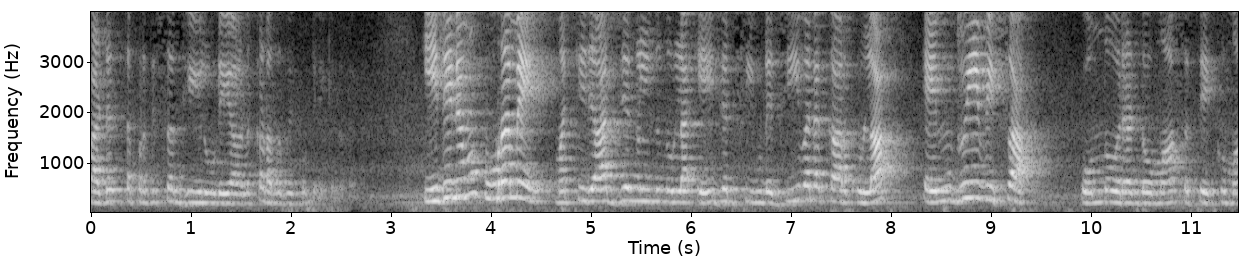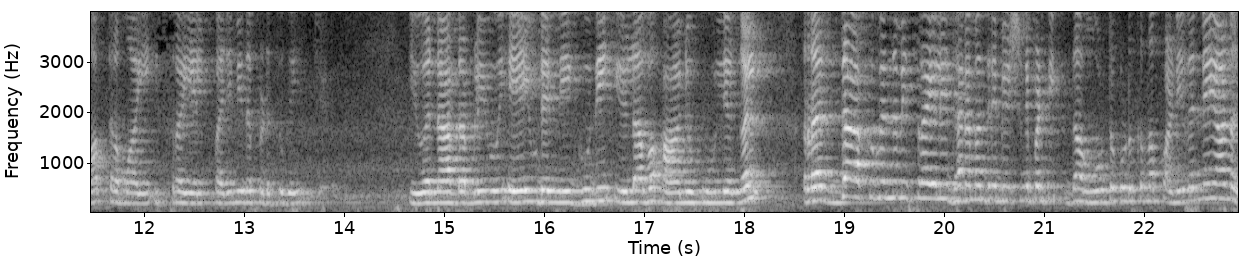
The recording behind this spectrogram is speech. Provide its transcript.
കടുത്ത പ്രതിസന്ധിയിലൂടെയാണ് കടന്നുപോയിക്കൊണ്ടിരിക്കുന്നത്. ഇതിനും പുറമെ മറ്റ് രാജ്യങ്ങളിൽ നിന്നുള്ള ഏജൻസിയുടെ ജീവനക്കാർക്കുള്ള എൻട്രി വിസ ഒന്നോ രണ്ടോ മാസത്തേക്ക് മാത്രമായി ഇസ്രയേൽ പരിമിതപ്പെടുത്തുകയും ചെയ്തു. യു എൻ ആർ ഡബ്ല്യു എയുടെ നികുതി ഇളവ് ആനുകൂല്യങ്ങൾ റദ്ദാക്കുമെന്നും ഇസ്രായേലി ധനമന്ത്രി ഭീഷണിപ്പെടുത്തി. ഇത് അങ്ങോട്ട് കൊടുക്കുന്ന പണി തന്നെയാണ്.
